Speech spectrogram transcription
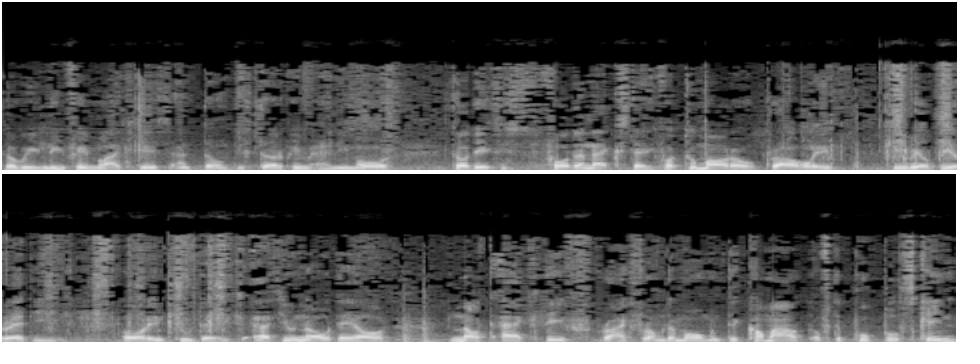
So we leave him like this and don't disturb him anymore. So this is for the next day. For tomorrow probably he will be ready or in two days. As you know they are not active right from the moment they come out of the pupal skin.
